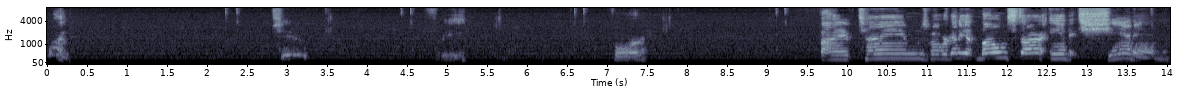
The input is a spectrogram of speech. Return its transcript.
One, two, three, four, five times, but we're going to get Lone Star and Shannon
